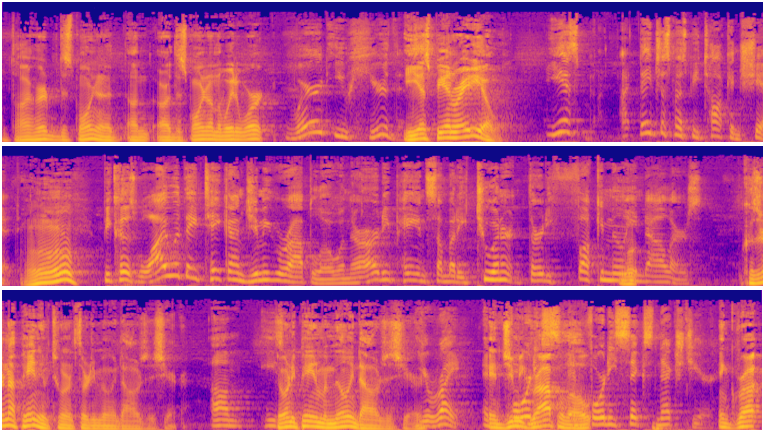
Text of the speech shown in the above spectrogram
That's all I heard this morning, on, or this morning on the way to work. Where do you hear this? ESPN Radio. Yes, they just must be talking shit. Oh, Because why would they take on Jimmy Garoppolo when they're already paying somebody two hundred and thirty fucking million dollars? because they're not paying him 230 million dollars this year. Um, he's They're only paying him a million dollars this year. you're right. And Jimmy Garoppolo- forty six next year. And Gra-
